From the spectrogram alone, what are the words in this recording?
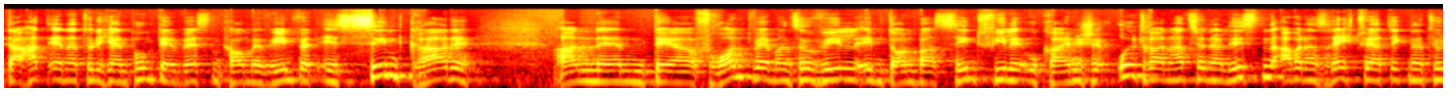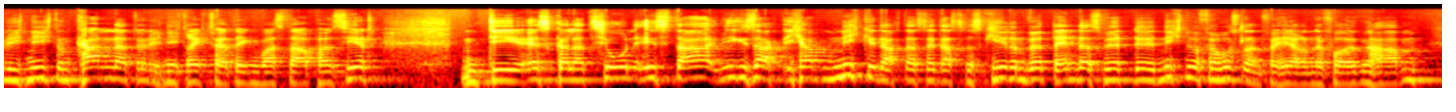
da hat er natürlich einen Punkt, der im Westen kaum erwähnt wird. Es sind gerade an ähm, der Front, wenn man so will, im Donbass sind viele ukrainische Ultranationalisten, aber das rechtfertigt natürlich nicht und kann natürlich nicht rechtfertigen, was da passiert. Die Eskalation ist da. Wie gesagt, ich habe nicht gedacht, dass er das riskieren wird, denn das wird äh, nicht nur für Russland verheerende Folgen haben,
